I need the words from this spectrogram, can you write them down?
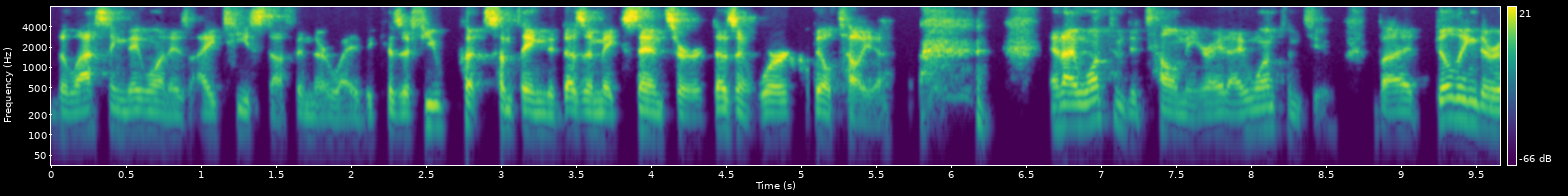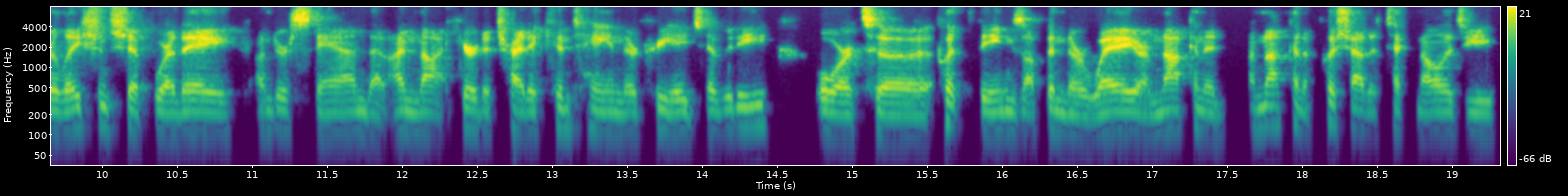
the last thing they want is IT stuff in their way because if you put something that doesn't make sense or doesn't work, they'll tell you. and I want them to tell me, right? I want them to. But building the relationship where they understand that I'm not here to try to contain their creativity or to put things up in their way or I'm not going to I'm not going to push out a technology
